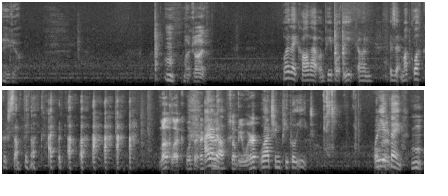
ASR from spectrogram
There you go. Mm, my God. What do they call that when people eat on? Is it mukluk or something like that? I don't know. Muckluck? What the heck? I don't know. Something you wear? Watching people eat. What Oh, do you good. think? Mm,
